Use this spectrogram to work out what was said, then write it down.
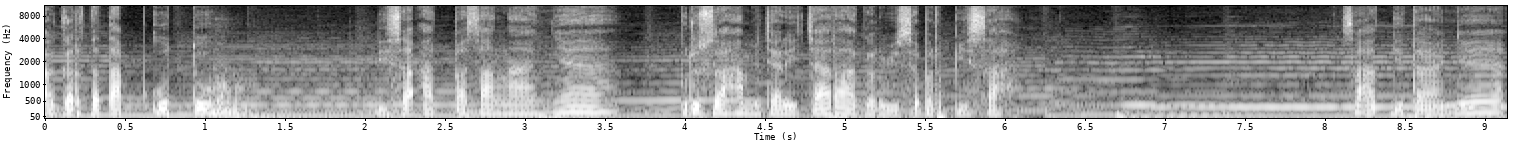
agar tetap utuh di saat pasangannya berusaha mencari cara agar bisa berpisah. Saat ditanya,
